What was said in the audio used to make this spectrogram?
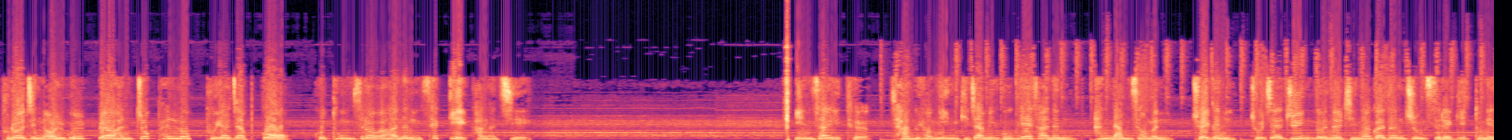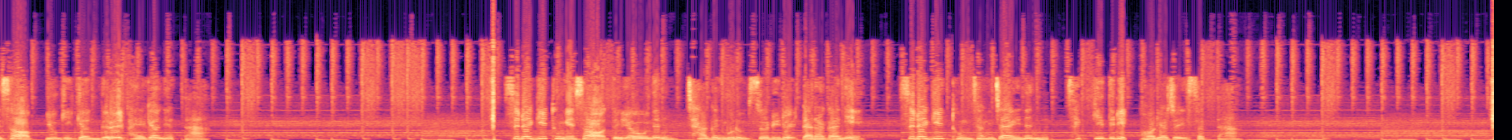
부러진 얼굴 뼈 한쪽 팔로 부여잡고 고통스러워하는 새끼 강아지. 인사이트, 장형인 기자 미국에 사는 한 남성은 최근 조제주 인근을 지나가던 중 쓰레기통에서 유기견들을 발견했다. 쓰레기통에서 들려오는 작은 물음소리를 따라가니 쓰레기통 상자에는 새끼들이 버려져 있었다.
